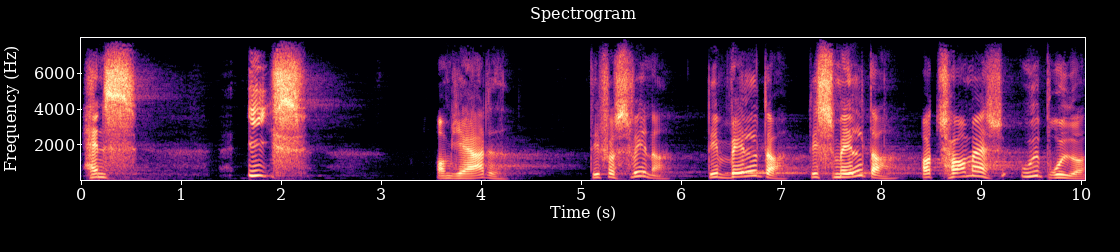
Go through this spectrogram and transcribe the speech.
hans is om hjertet, det forsvinder, det vælter, det smelter, og Thomas udbryder.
